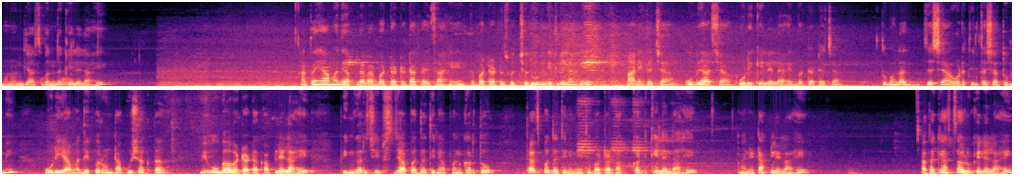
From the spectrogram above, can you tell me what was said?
म्हणून गॅस बंद केलेला आहे. आता यामध्ये आपल्याला बटाटा टाकायचं आहे. तर बटाटा स्वच्छ धुवून घेतलेला आहे. आणि त्याच्या उभ्या अशा पोडी केलेल्या आहेत बटाट्याच्या. तुम्हाला जसे आवडतील तशा तुम्ही पोडी यामध्ये करून टाकू शकता. मी उभा बटाटा कापलेला आहे. फिंगर चिप्स ज्या पद्धतीने आपण करतो त्याच पद्धतीने मी इथे बटाटा कट केलेला आहे आणि टाकलेला आहे. आता गॅस चालू केलेला आहे.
